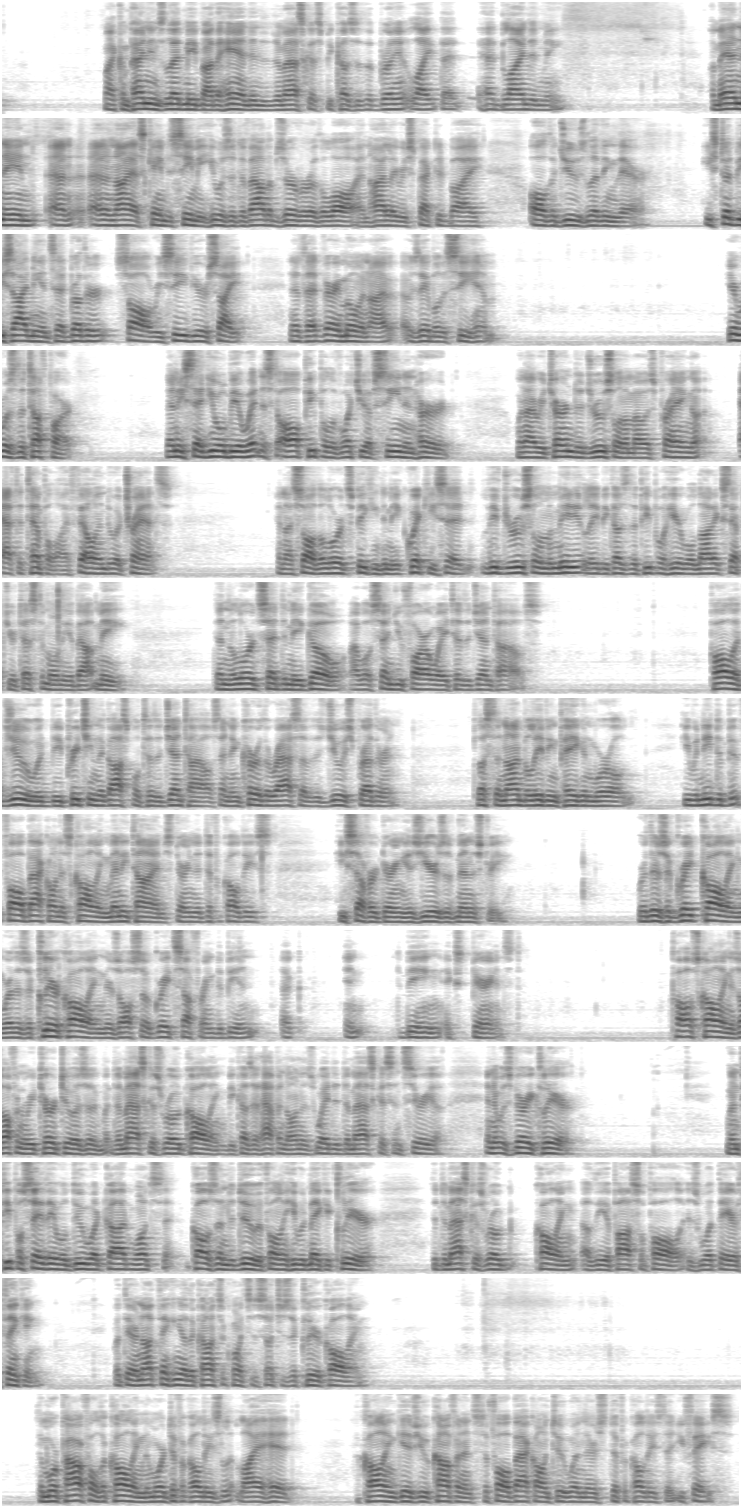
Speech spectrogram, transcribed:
My companions led me by the hand into Damascus because of the brilliant light that had blinded me. A man named Ananias came to see me. He was a devout observer of the law and highly respected by all the Jews living there. He stood beside me and said, Brother Saul, receive your sight. And at that very moment, I was able to see him. Here was the tough part. Then he said, You will be a witness to all people of what you have seen and heard. When I returned to Jerusalem, I was praying at the temple. I fell into a trance and I saw the Lord speaking to me. Quick, he said, leave Jerusalem immediately because the people here will not accept your testimony about me. Then the Lord said to me, Go, I will send you far away to the Gentiles. Paul, a Jew, would be preaching the gospel to the Gentiles and incur the wrath of his Jewish brethren, plus the non believing pagan world. He would need to fall back on his calling many times during the difficulties he suffered during his years of ministry. Where there's a great calling, where there's a clear calling, there's also great suffering to be in, uh, in being experienced. Paul's calling is often referred to as a Damascus Road calling because it happened on his way to Damascus in Syria, and it was very clear. When people say they will do what God wants calls them to do, if only he would make it clear, the Damascus Road calling of the Apostle Paul is what they are thinking, but they are not thinking of the consequences such as a clear calling. The more powerful the calling, the more difficulties lie ahead. The calling gives you confidence to fall back onto when there's difficulties that you face.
